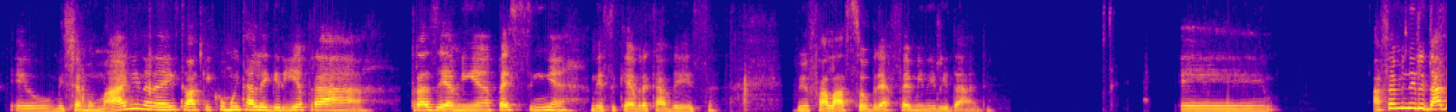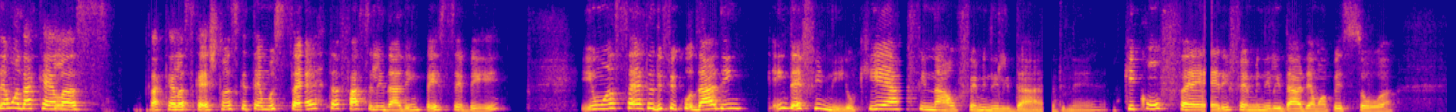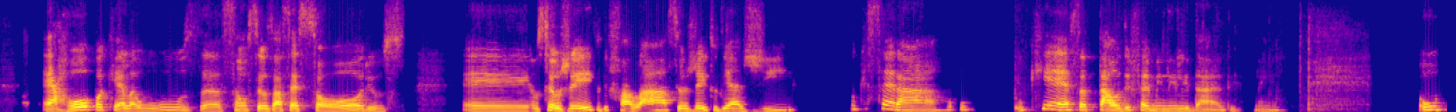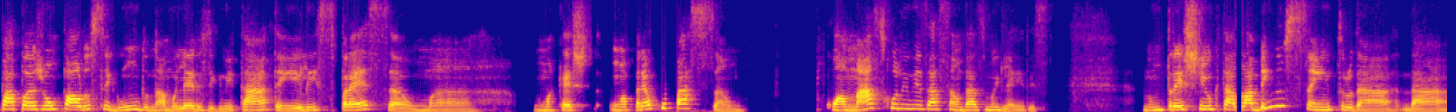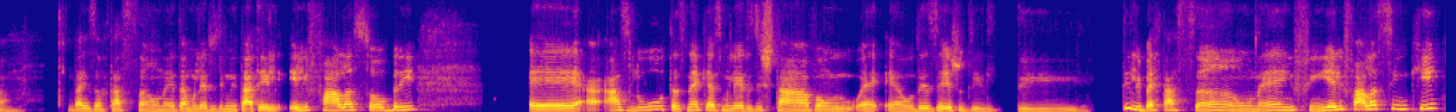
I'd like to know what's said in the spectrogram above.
Eu me chamo Magna, né, e estou aqui com muita alegria para trazer a minha pecinha nesse quebra-cabeça. Vim falar sobre a feminilidade. É... A feminilidade é uma daquelas daquelas questões que temos certa facilidade em perceber e uma certa dificuldade em, em definir o que é afinal feminilidade, né? O que confere feminilidade a uma pessoa? É a roupa que ela usa, são os seus acessórios, é, o seu jeito de falar, seu jeito de agir. O que será? O, o que é essa tal de feminilidade? Né? O Papa João Paulo II, na Mulheres Dignitatem, ele expressa uma, uma, uma preocupação com a masculinização das mulheres. Num trechinho que está lá bem no centro da, da, da exortação né, da Mulheres Dignitatem, ele, ele fala sobre é, as lutas né, que as mulheres estavam, é, é o desejo de, de, de libertação, né, enfim, ele fala assim que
